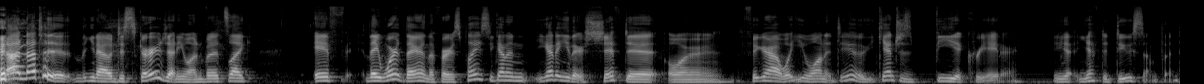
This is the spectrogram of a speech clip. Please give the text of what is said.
not, not to you know discourage anyone but it's like if they weren't there in the first place you gotta you gotta either shift it or figure out what you want to do. You can't just be a creator. You, you have to do something.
